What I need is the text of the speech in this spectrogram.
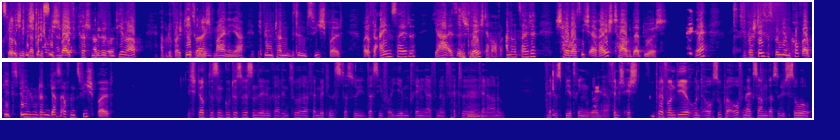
Okay, ich ich ich schweife gerade schon ein bisschen vom Thema ab, aber du verstehst, was ich meine, ja? Ich bin momentan ein bisschen im Zwiespalt. Weil auf der einen Seite, ja, es ist schlecht, aber auf der anderen Seite, schau, was ich erreicht habe dadurch. Ne? Du verstehst, was bei mir im Kopf abgeht. Deswegen bin ich momentan die ganze Zeit auf dem Zwiespalt. Ich glaube, das ist ein gutes Wissen, den du gerade den Zuhörer vermittelst, dass, du, dass sie vor jedem Training einfach eine fette, Mhm. keine Ahnung, fettes Bier trinken sollen. Ja. Finde ich echt super von dir und auch super aufmerksam, dass du dich so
